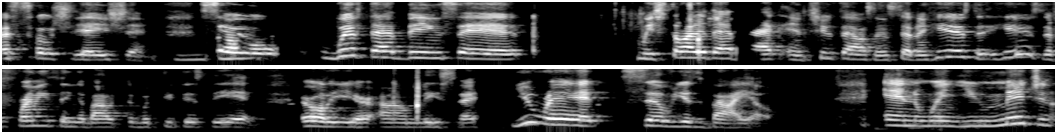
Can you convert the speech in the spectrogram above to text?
association. Mm-hmm. So with that being said, we started that back in 2007. Here's the here's the funny thing about what you just did earlier, um, Lisa. You read Sylvia's bio. And when you mentioned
